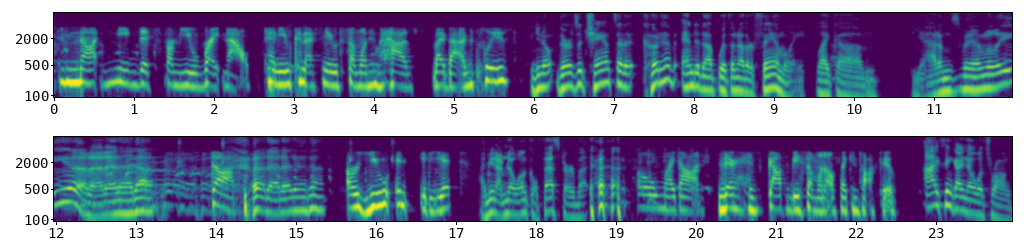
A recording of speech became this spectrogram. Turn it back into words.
do not need this from you right now. Can you connect me with someone who has my bags, please? You know, there's a chance that it could have ended up with another family, like um, the Addams family. Stop. Are you an idiot? I mean, I'm no Uncle Fester, but Oh my God. There has got to be someone else I can talk to. I think I know what's wrong.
